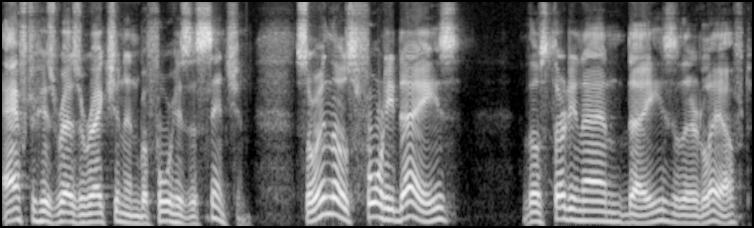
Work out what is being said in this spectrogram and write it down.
after his resurrection and before his ascension. So in those 40 days, those 39 days that are left,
